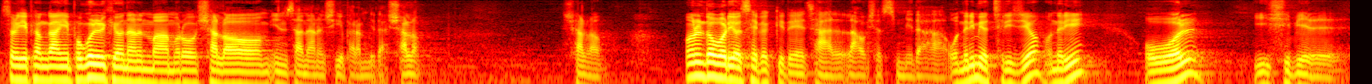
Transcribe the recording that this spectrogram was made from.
서로에게 평강이 복을 기원하는 마음으로 샬롬 인사 나누시기 바랍니다. 샬롬. 샬롬. 오늘도 월요 새벽 기도에 잘 나오셨습니다. 오늘이 며칠이지요? 오늘이 5월 20일.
